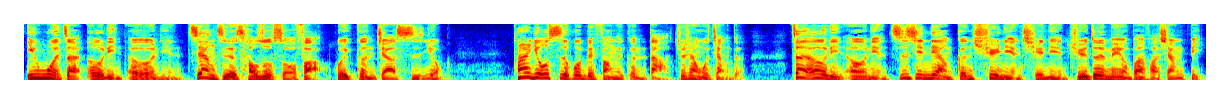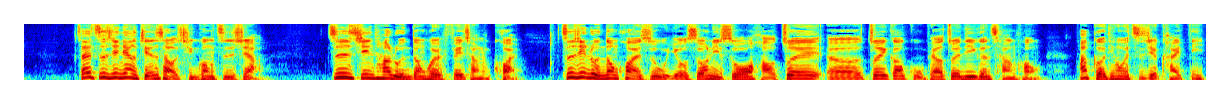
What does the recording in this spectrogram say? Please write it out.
因为在二零二二年这样子的操作手法会更加适用，它的优势会被放得更大。就像我讲的，在二零二二年资金量跟去年前年绝对没有办法相比，在资金量减少情况之下。资金它轮动会非常的快，资金轮动快速，有时候你说好追呃追高股票追低跟长红，它隔天会直接开低，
